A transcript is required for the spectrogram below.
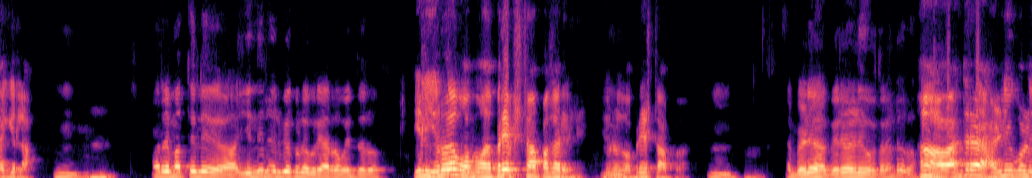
ಆಗಿಲ್ಲ. ಹ್ಮ್ ಹ್ಮ್. ಅಂದ್ರೆ ಮತ್ತೆ ಇಲ್ಲಿ ಎಲ್ಲಿ ಇರ್ಬೇಕು ಒಬ್ರು ಯಾರೋ ವೈದ್ಯರು? ಇಲ್ಲಿ ಇರೋ ಒಬ್ಬ ಒಬ್ಬರೇ ಸ್ಟಾಪ್ ಅದಾರ ಇಲ್ಲಿ. ಇರೋ ಒಬ್ಬರೇ ಸ್ಟಾಪ್ ಹ್ಮ್. ಹ್ಮ್. ಬೇರೆ ಬೇರೆ ಹಳ್ಳಿ ಹೋಗ್ತಾರೆ ಹಾ ಅಂದ್ರೆ ಹಳ್ಳಿಗಳು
